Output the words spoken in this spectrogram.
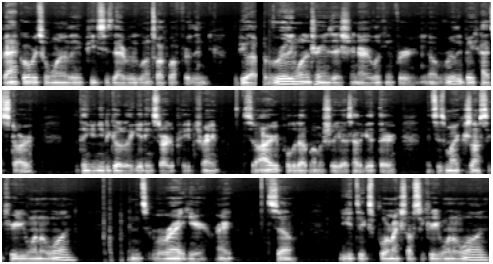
back over to one of the pieces that I really want to talk about for the, the people that really want to transition or looking for, you know, really big head start. I think you need to go to the getting started page, right? So I already pulled it up. I'm going to show you guys how to get there. It says Microsoft Security 101, and it's right here, right? So you get to explore Microsoft Security 101.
